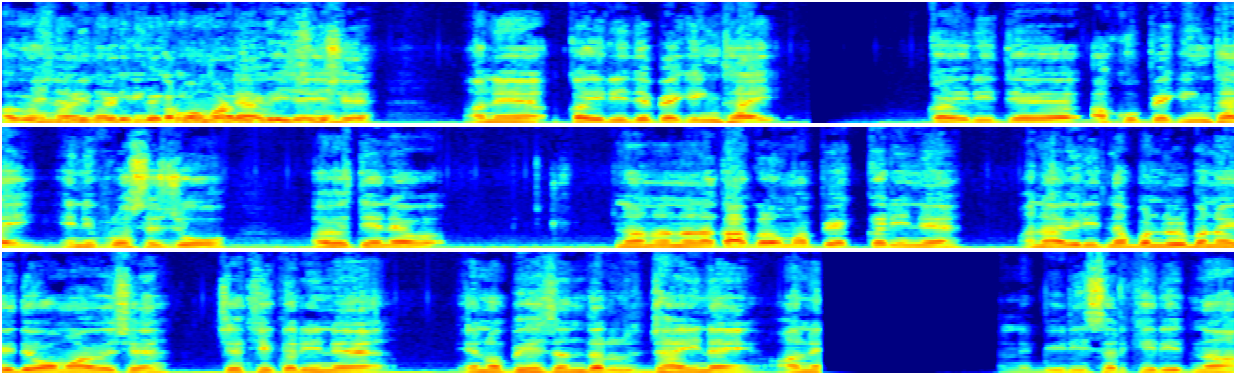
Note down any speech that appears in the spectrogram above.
હવે ફાઇનલી કરવા માટે આવી જાય છે. અને કઈ રીતે પેકિંગ થાય? કઈ રીતે આખું પેકિંગ થાય? એની પ્રોસેસ જુઓ. હવે તેને નાના નાના કાગળોમાં પેક કરીને અને આવી રીતના બંડલ બનાવી દેવામાં આવે છે. જેથી કરીને એનો ભેજ અંદર જાય નહીં અને અને બીડી સરખી રીતના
